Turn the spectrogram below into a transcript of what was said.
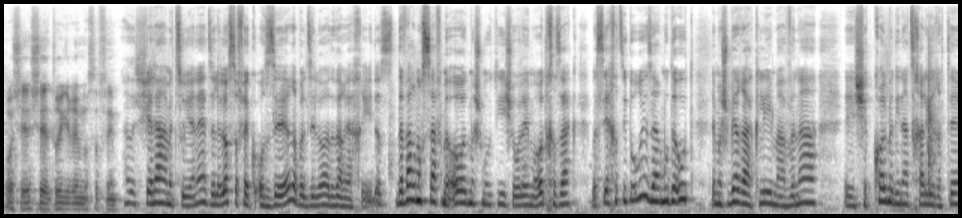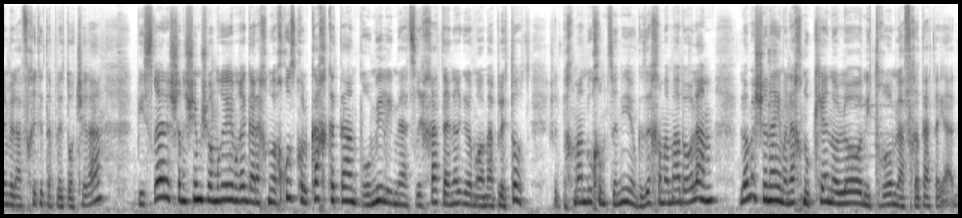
או שיש אה, טריגרים נוספים? אז שאלה מצוינת, זה ללא ספק עוזר, אבל זה לא הדבר היחיד. אז דבר נוסף מאוד משמעותי שעולה מאוד חזק בשיח הציבורי, זה המודעות למשבר האקלים, ההבנה אה, שכל מדינה צריכה להירתם ולהפחית את הפליטות שלה. בישראל יש אנשים שאומרים, רגע, אנחנו אחוז כל כך קטן, פרומילי, מהצריכת האנרגיה, או מהפליטות של פחמן דו-חמצני או גזי חממה בעולם, לא משנה אם אנחנו כן או לא נתרום להפחתת היעד.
